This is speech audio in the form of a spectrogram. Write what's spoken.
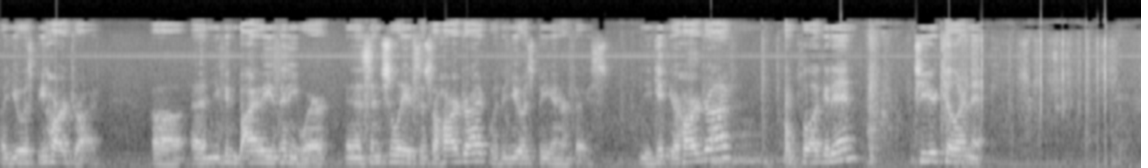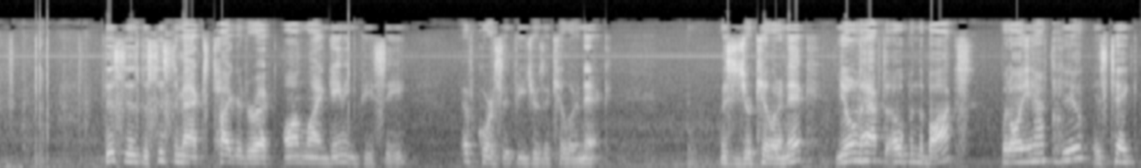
a USB hard drive. Uh, and you can buy these anywhere. And essentially it's just a hard drive with a USB interface. You get your hard drive, you plug it in to your killer NIC. This is the Systemax Tiger Direct online gaming PC. Of course it features a killer NIC. This is your killer NIC. You don't have to open the box, but all you have to do is take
